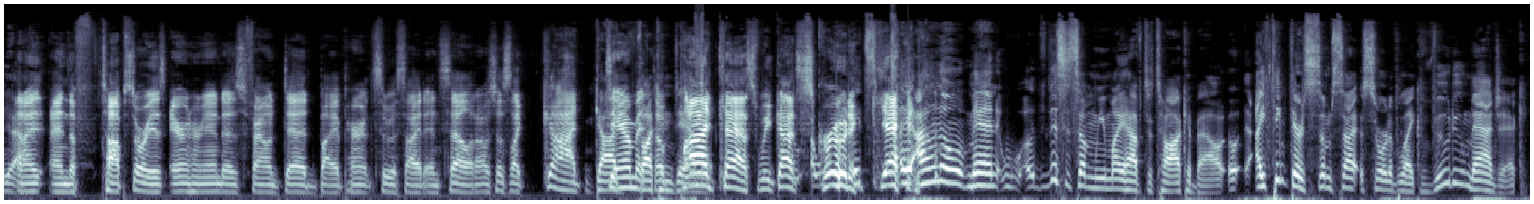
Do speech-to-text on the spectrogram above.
Yeah. And I and the f- top story is Aaron Hernandez found dead by apparent suicide in cell. And I was just like, God, God damn it, fucking the damn it. podcast, we got screwed It's- again. I, I don't know, man. This is something we might have to talk about. Uh, I think there's some si- sort of like voodoo magic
